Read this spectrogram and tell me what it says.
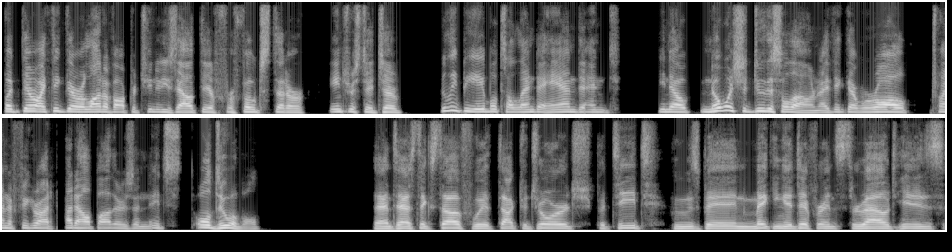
But there, I think there are a lot of opportunities out there for folks that are interested to really be able to lend a hand. And, you know, no one should do this alone. I think that we're mm. all trying to figure out how to help others, and it's all doable. Fantastic stuff with Dr. George Petit, who's been making a difference throughout his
